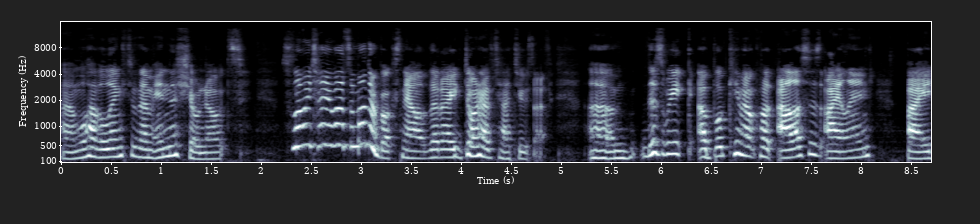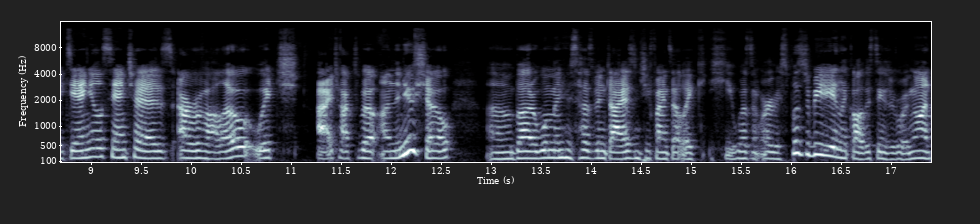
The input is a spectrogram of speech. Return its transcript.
Um, we'll have a link to them in the show notes. So let me tell you about some other books now that I don't have tattoos of. Um, this week, a book came out called Alice's Island by Daniel Sanchez Arevalo, which I talked about on the new show um, about a woman whose husband dies and she finds out like he wasn't where he was supposed to be and like all these things are going on.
